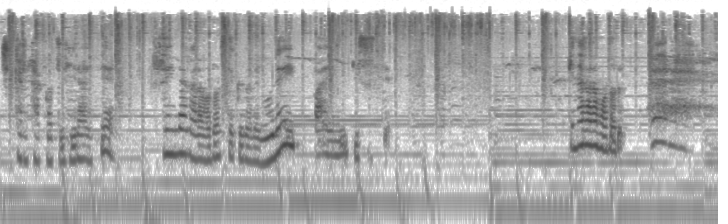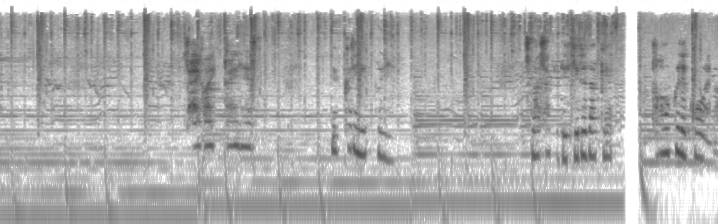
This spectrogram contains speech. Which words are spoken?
う。しっかり鎖骨開いて、吸いながら戻していくので、胸いっぱいに息吸って。吐きながら戻る。最後1回です。ゆっくりゆっくり。つま先できるだけ遠くでこうな。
